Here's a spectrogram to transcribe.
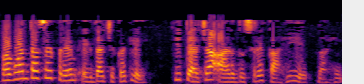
भगवंताचे प्रेम एकदा चिकटले की त्याच्या आड दुसरे काही येत नाही.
